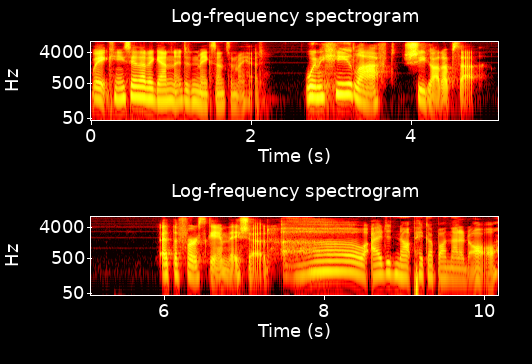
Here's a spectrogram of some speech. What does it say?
Wait, can you say that again? It didn't make sense in my head. when he left, she got upset at the first game they showed. Oh, I did not pick up on that at all.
